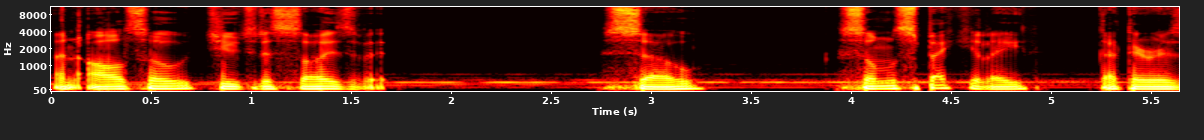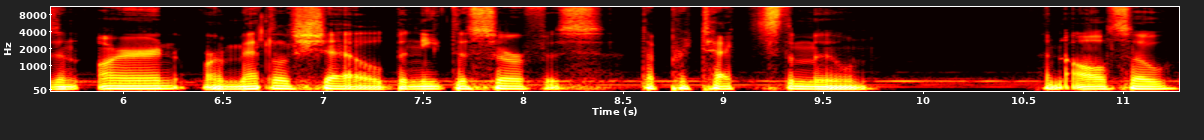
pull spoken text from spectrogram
and also due to the size of it. So, some speculate that there is an iron or metal shell beneath the surface that protects the moon, and also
